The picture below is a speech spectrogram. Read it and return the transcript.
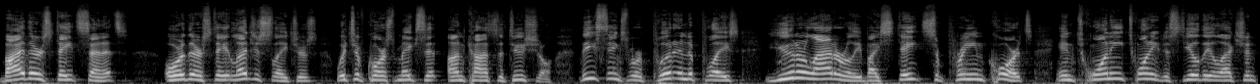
by their state senates or their state legislatures, which of course makes it unconstitutional. These things were put into place unilaterally by state Supreme Courts in 2020 to steal the election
